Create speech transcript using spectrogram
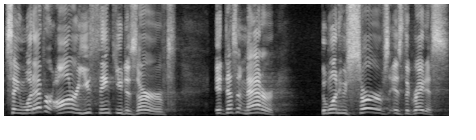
Saying, whatever honor you think you deserved, it doesn't matter. The one who serves is the greatest.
